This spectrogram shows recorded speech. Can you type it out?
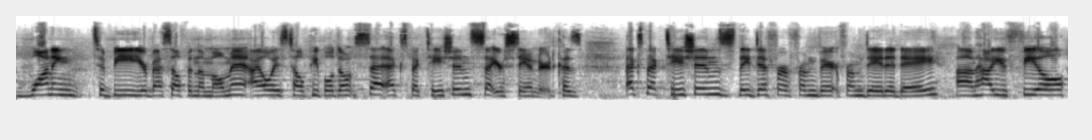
wanting to be your best self in the moment. I always tell people don't set expectations, set your standard because expectations they differ from from day to day. Um, how you feel,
